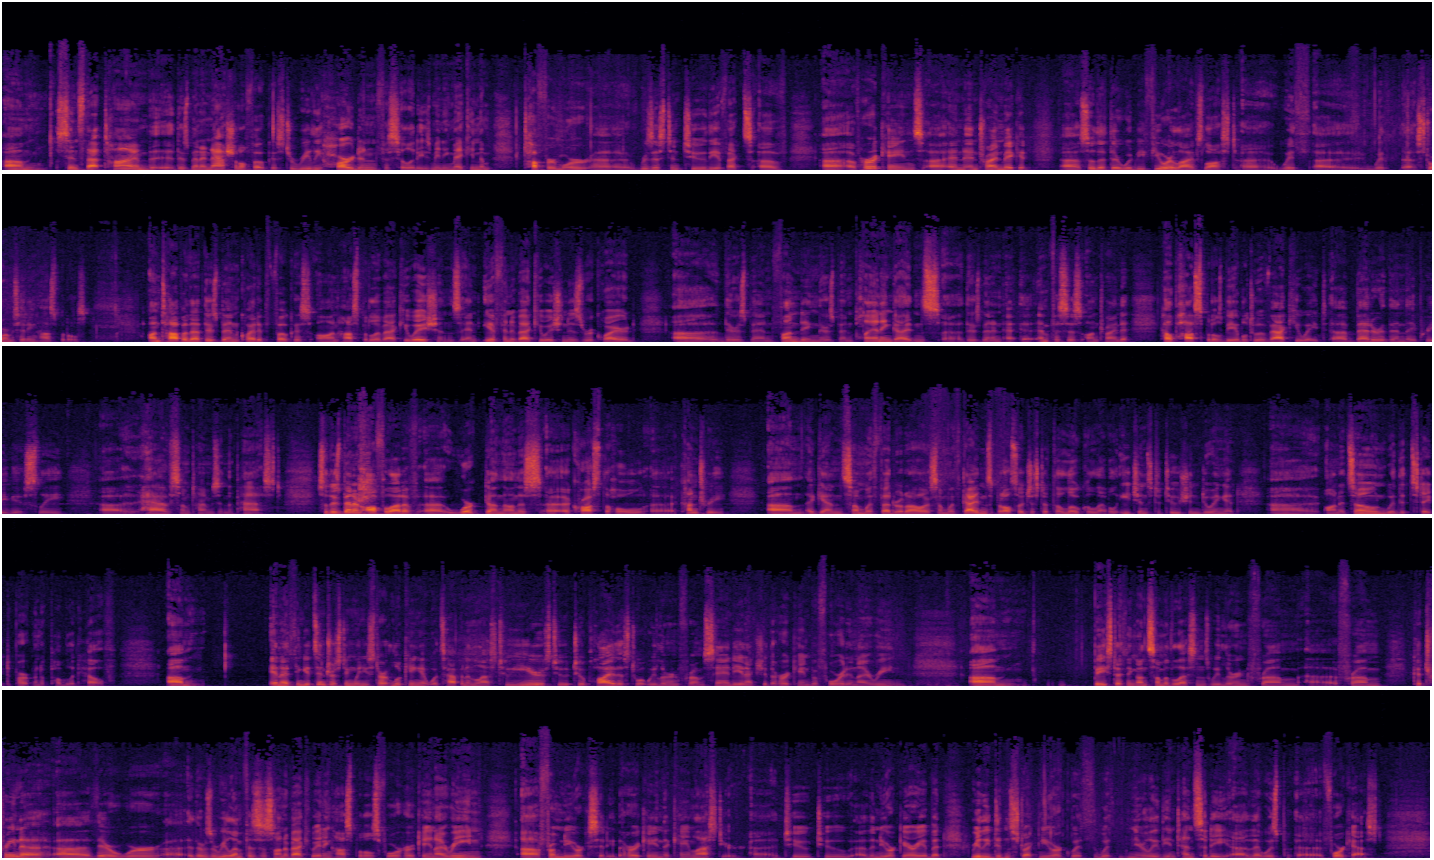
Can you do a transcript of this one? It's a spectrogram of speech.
Um, since that time, th- there's been a national focus to really harden facilities, meaning making them tougher, more uh, resistant to the effects of, uh, of hurricanes, and, and try and make it so that there would be fewer lives lost with, with storms hitting hospitals. On top of that, there's been quite a focus on hospital evacuations, and if an evacuation is required, uh, there's been funding, there's been planning guidance, uh, there's been an e- emphasis on trying to help hospitals be able to evacuate uh, better than they previously uh, have sometimes in the past. So there's been an awful lot of uh, work done on this uh, across the whole country. Um, again, some with federal dollars, some with guidance, but also just at the local level, each institution doing it on its own with its State Department of Public Health. Um, and I think it's interesting when you start looking at what's happened in the last two years to, to apply this to what we learned from Sandy and actually the hurricane before it in Irene. Um, based, I think, on some of the lessons we learned from uh, from Katrina, uh, there were uh, there was a real emphasis on evacuating hospitals for Hurricane Irene uh, from New York City, the hurricane that came last year uh, to to the New York area, but really didn't strike New York with with nearly the intensity that was forecast.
